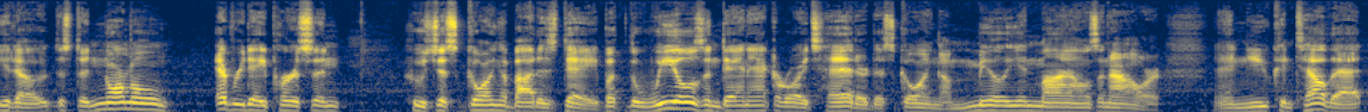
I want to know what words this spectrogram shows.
you know, just a normal everyday person who's just going about his day. But the wheels in Dan Aykroyd's head are just going a million miles an hour. And you can tell that.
